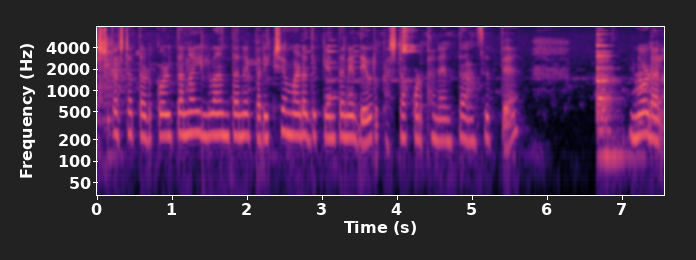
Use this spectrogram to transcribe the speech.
ಎಷ್ಟು ಕಷ್ಟ ತಡ್ಕೊಳ್ತಾನ ಇಲ್ವಾ ಅಂತಾನೆ ಪರೀಕ್ಷೆ ಮಾಡೋದಕ್ಕೆ ಅಂತಲೇ ದೇವರು ಕಷ್ಟ ಕೊಡ್ತಾನೆ ಅಂತ ಅನಿಸುತ್ತೆ. ನೋಡೋಣ.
